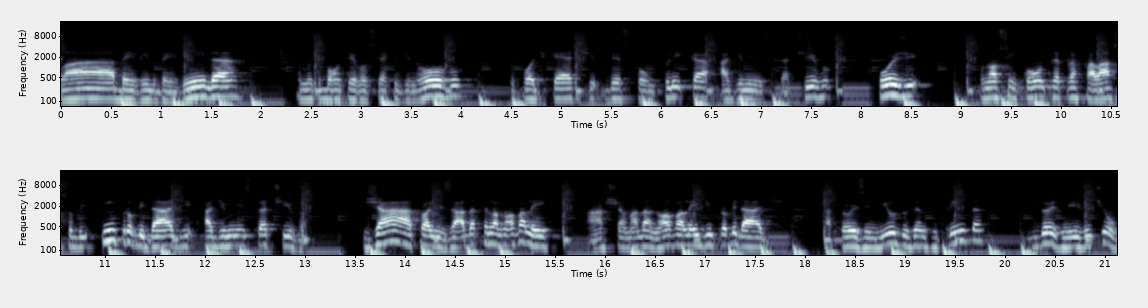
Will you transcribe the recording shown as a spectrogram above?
Olá, bem-vindo, bem-vinda. É muito bom ter você aqui de novo no podcast Descomplica Administrativo. Hoje o nosso encontro é para falar sobre improbidade administrativa, já atualizada pela nova lei, a chamada nova Lei de Improbidade, 14.230 de 2021.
